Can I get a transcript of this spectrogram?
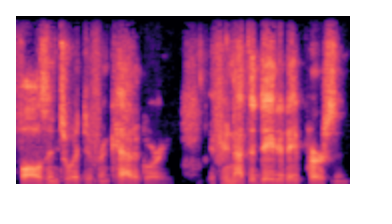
falls into a different category. If you're not the day to day person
